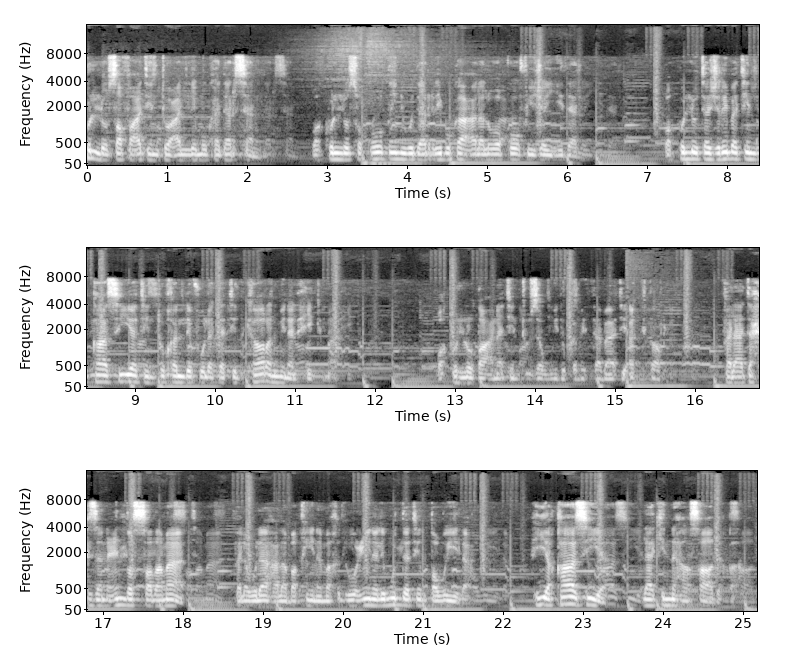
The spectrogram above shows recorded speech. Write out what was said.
كل صفعة تعلمك درسا وكل سقوط يدربك على الوقوف جيدا وكل تجربة قاسية تخلف لك تذكارا من الحكمة وكل طعنة تزودك بالثبات أكثر. فلا تحزن عند الصدمات فلولاها لبقينا مخدوعين لمدة طويلة. هي قاسية لكنها صادقة.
